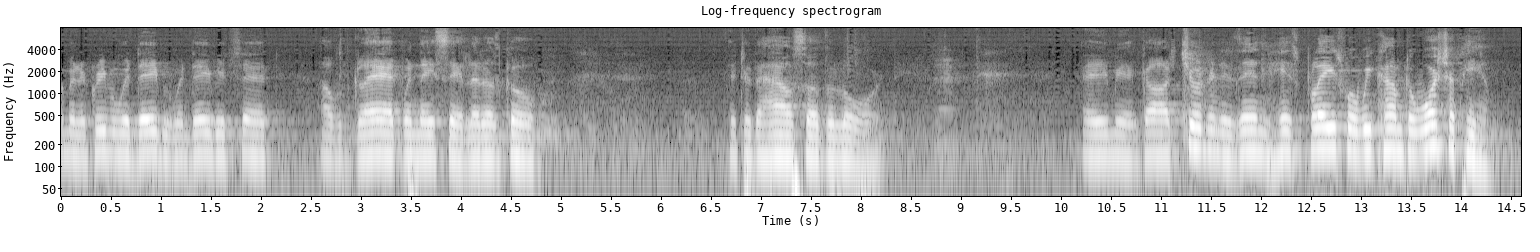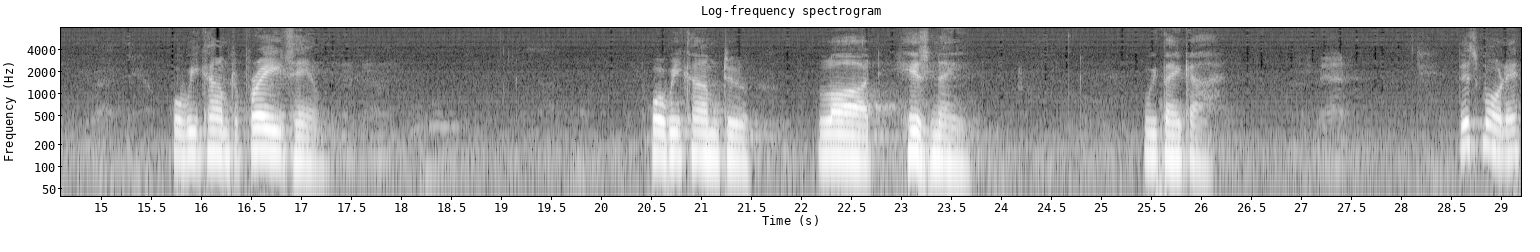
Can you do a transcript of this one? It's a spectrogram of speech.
I'm in agreement with David when David said, I was glad when they said, Let us go into the house of the Lord. Amen. God's children is in his place where we come to worship him, where we come to praise him, where we come to laud his name. We thank God. Amen. This morning,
